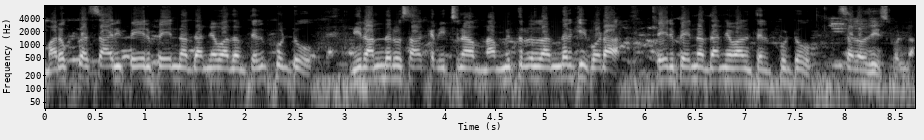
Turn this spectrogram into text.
మరొక్కసారి పేరు పేరున ధన్యవాదం తెలుపుకుంటూ మీరందరూ సహకరించిన నా మిత్రులందరికీ కూడా పేరు పేరున ధన్యవాదాలు తెలుపుకుంటూ సెలవు తీసుకుంటా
